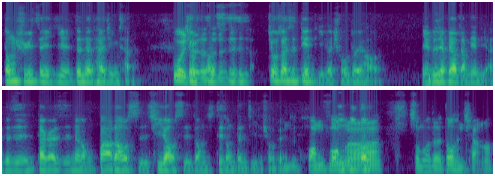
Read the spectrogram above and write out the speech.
东区这一届真的太精彩了，我也觉得真的是就算是垫底的球队好了，也不是不要讲垫底啊，就是大概是那种八到十、七到十这种这种等级的球队，嗯黄蜂啊什么的都很强啊。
